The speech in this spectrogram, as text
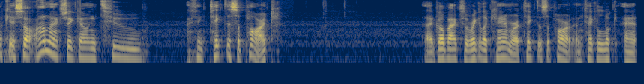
Okay, so I'm actually going to, I think, take this apart, uh, go back to the regular camera, take this apart, and take a look at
